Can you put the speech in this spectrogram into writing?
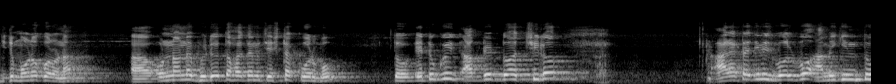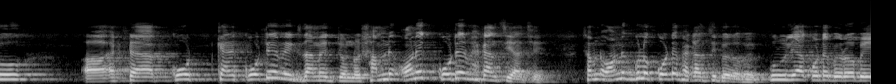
কিছু মনে করো না। অন্যান্য ভিডিওতে হয়তো আমি চেষ্টা করব। তো এটুকুই আপডেট দেওয়ার ছিল। আর একটা জিনিস বলব, আমি কিন্তু একটা কোর্ট কোর্টের এক্সামের জন্য সামনে অনেক কোর্টের ভ্যাকান্সি আছে। সামনে অনেকগুলো কোর্টে ভ্যাকান্সি বেরোবে। পুরুলিয়া কোর্টে বেরোবে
